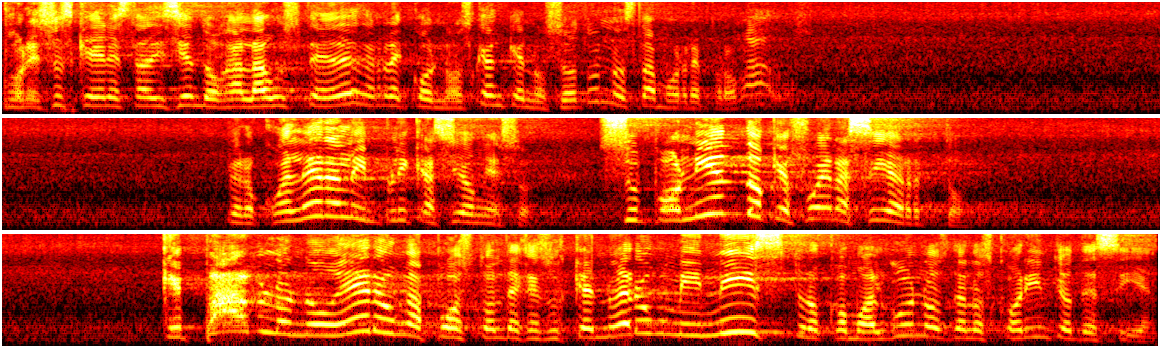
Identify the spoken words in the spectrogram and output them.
Por eso es que él está diciendo, ojalá ustedes reconozcan que nosotros no estamos reprobados. Pero ¿cuál era la implicación eso? Suponiendo que fuera cierto, que Pablo no era un apóstol de Jesús, que no era un ministro como algunos de los corintios decían.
